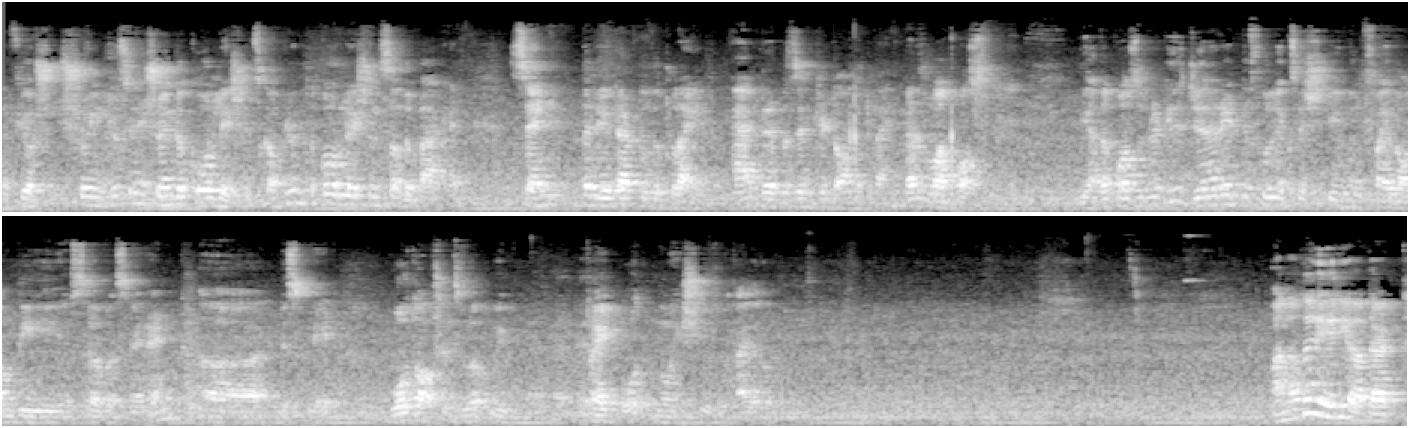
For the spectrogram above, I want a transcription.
if you're showing, interested in showing the correlations, compute the correlations on the back end, send the data to the client, and represent it on the client. That's one possibility. The other possibility is generate the full XHTML file on the server side and uh, display it. Both options work. We've tried both, no issues with either. of them. Another area that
